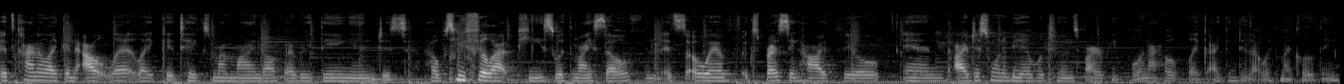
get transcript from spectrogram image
It's kind of like an outlet, like it takes my mind off everything and just helps me feel at peace with myself. And it's a way of expressing how I feel and I just want to be able to inspire people and I hope like I can do that with my clothing.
